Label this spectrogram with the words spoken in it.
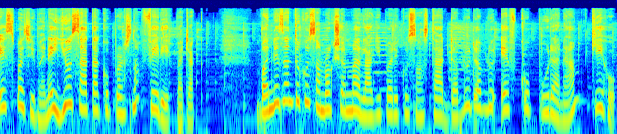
यसपछि भने यो साताको प्रश्न फेरि एकपटक। वन्यजन्तुको संरक्षणमा लागि परेको संस्था डब्लुडब्लुएफ को पूरा नाम के हो?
